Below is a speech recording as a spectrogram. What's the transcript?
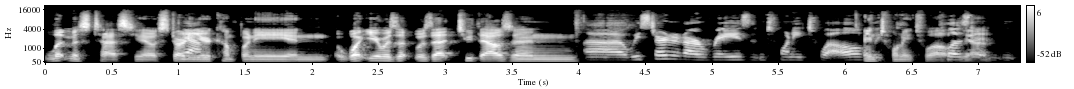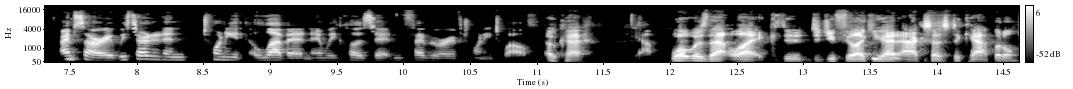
litmus test. You know, starting Yeah. your company and what year was it? Was that 2000 Uh, we started our raise in 2012. in we 2012? closed Yeah. In, I'm sorry, we started in 2011 and we closed it in February of 2012. Okay. Yeah. What was that like? Did, did you feel like you had access to capital?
